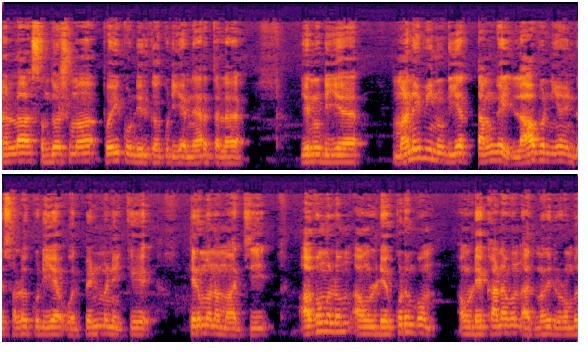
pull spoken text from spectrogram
நல்லா சந்தோஷமா போய் கொண்டிருக்கக்கூடிய நேரத்துல என்னுடைய மனைவியினுடைய தங்கை லாவண்யா என்று சொல்லக்கூடிய ஒரு பெண்மணிக்கு திருமணம் ஆச்சு. அவங்களும் அவங்களுடைய குடும்பம் அவங்களுடைய கணவன் அது மாதிரி ரொம்ப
